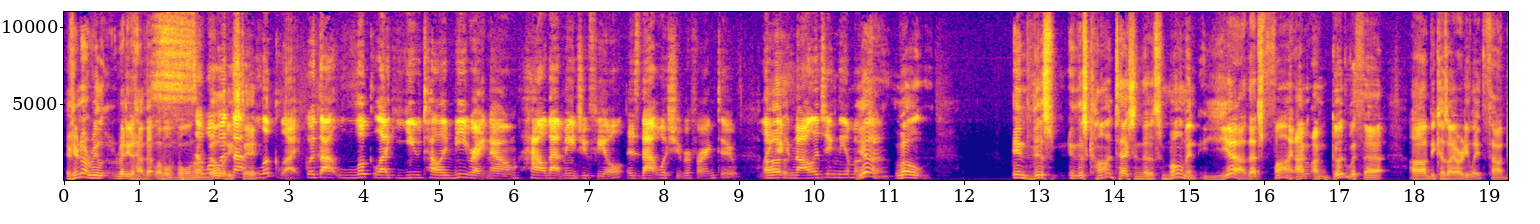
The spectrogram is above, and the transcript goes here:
if you're not really ready to have that level of vulnerability, So, what would that stay, look like? Would that look like you telling me right now how that made you feel? Is that what you're referring to? Like Uh, acknowledging the emotion? Yeah. Well, in this in this context in this moment, yeah, that's fine. I'm I'm good with that uh, because I already laid the found,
